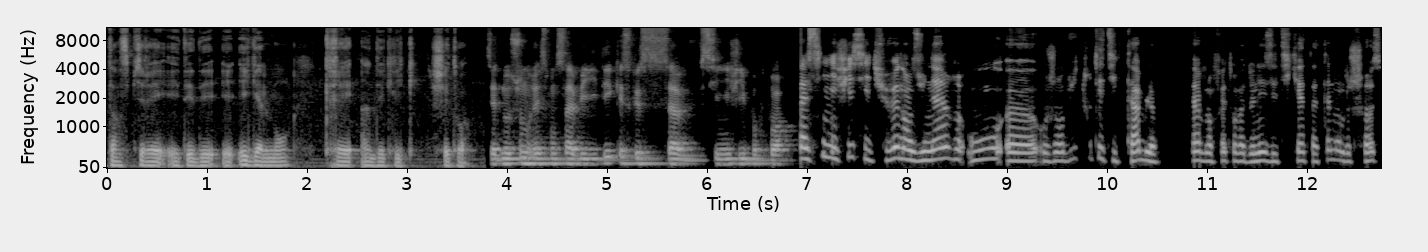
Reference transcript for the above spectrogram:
t'inspirer et t'aider et également créer un déclic chez toi. Cette notion de responsabilité, qu'est-ce que ça signifie pour toi? Ça signifie, si tu veux, dans une ère où euh, aujourd'hui tout est équitable. En fait, on va donner des étiquettes à tellement de choses.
